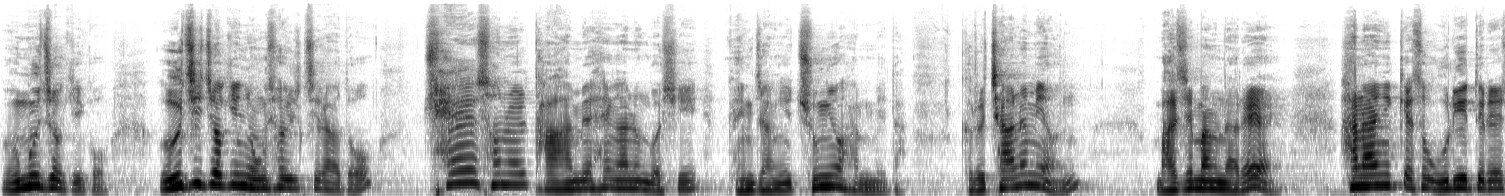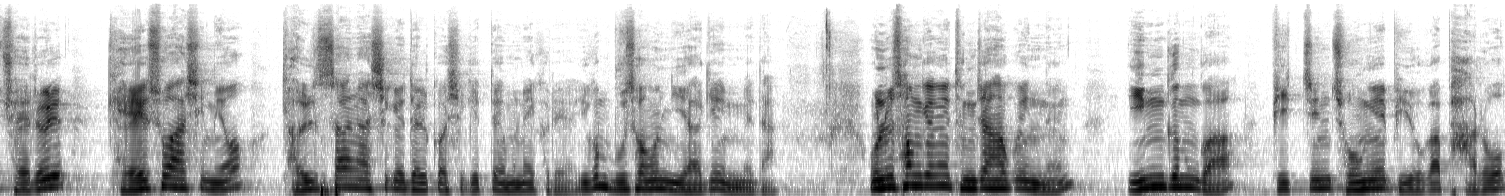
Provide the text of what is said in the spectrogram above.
의무적이고 의지적인 용서일지라도 최선을 다하며 행하는 것이 굉장히 중요합니다. 그렇지 않으면 마지막 날에 하나님께서 우리들의 죄를 계수하시며 결산하시게 될 것이기 때문에 그래요. 이건 무서운 이야기입니다. 오늘 성경에 등장하고 있는 임금과 빚진 종의 비유가 바로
